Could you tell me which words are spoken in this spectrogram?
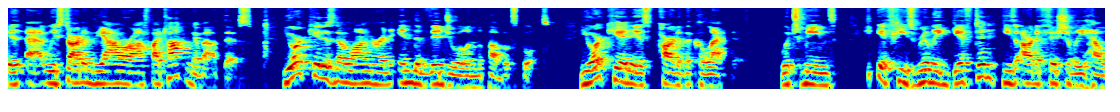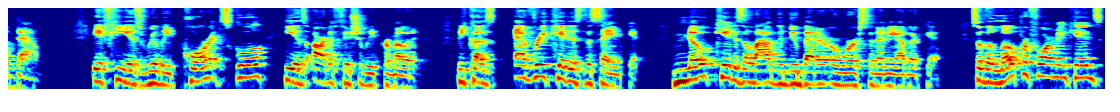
uh, we started the hour off by talking about this. Your kid is no longer an individual in the public schools. Your kid is part of the collective, which means if he's really gifted, he's artificially held down. If he is really poor at school, he is artificially promoted because every kid is the same kid. No kid is allowed to do better or worse than any other kid. So the low performing kids,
